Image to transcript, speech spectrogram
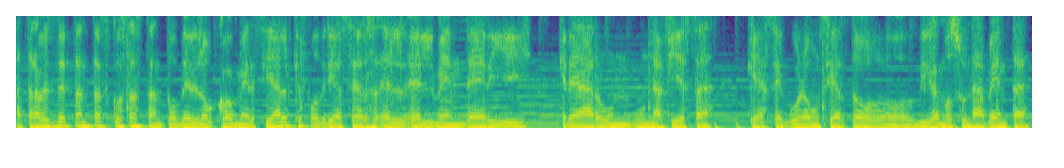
a través de tantas cosas, tanto de lo comercial que podría ser el, vender y crear una fiesta que asegura un cierto, digamos, una venta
